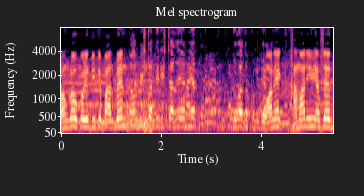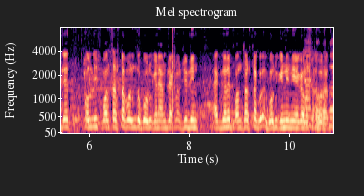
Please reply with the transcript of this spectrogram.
সংগ্রহ করে দিতে পারবেন। বিশটা তিরিশটা অনেক খামারি আছে যে চল্লিশ পঞ্চাশটা পর্যন্ত গরু কিনে। আমি দেখলাম সেদিন একজনে পঞ্চাশটা গরু কিনে নিয়ে গেল সাগর হাতে।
